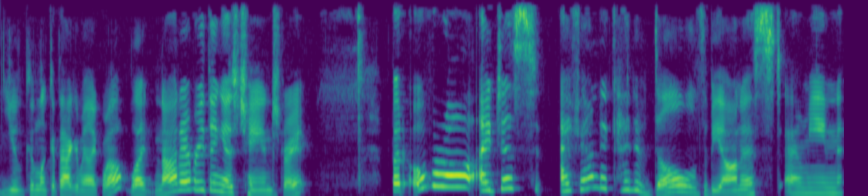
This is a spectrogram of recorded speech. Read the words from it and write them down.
you can look at that and be like, well, like not everything has changed, right? But overall, I just I found it kind of dull to be honest. I mean,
